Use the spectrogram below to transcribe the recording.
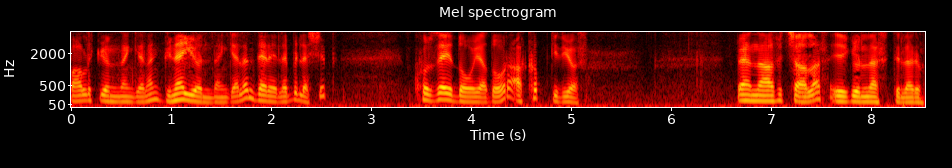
Barlık yönünden gelen, güney yönünden gelen dereyle birleşip kuzey doğuya doğru akıp gidiyor. Ben Nafi Çağlar. İyi günler dilerim.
